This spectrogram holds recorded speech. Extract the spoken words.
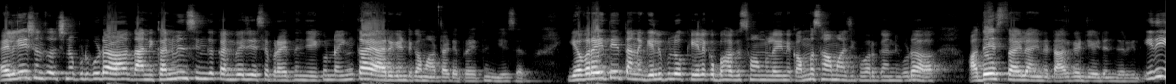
ఎలిగేషన్స్ వచ్చినప్పుడు కూడా దాన్ని కన్విన్సింగ్గా కన్వే చేసే ప్రయత్నం చేయకుండా ఇంకా యారగెంట్గా మాట్లాడే ప్రయత్నం చేశారు. ఎవరైతే తన గెలుపులో కీలక భాగస్వాములైన కమ్మ సామాజిక వర్గాన్ని కూడా అదే స్థాయిలో ఆయన టార్గెట్ చేయడం జరిగింది. ఇది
